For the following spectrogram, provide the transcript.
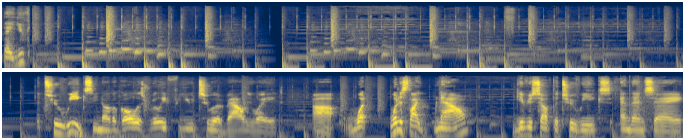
that you can two weeks you know the goal is really for you to evaluate uh, what what it's like now give yourself the two weeks and then say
